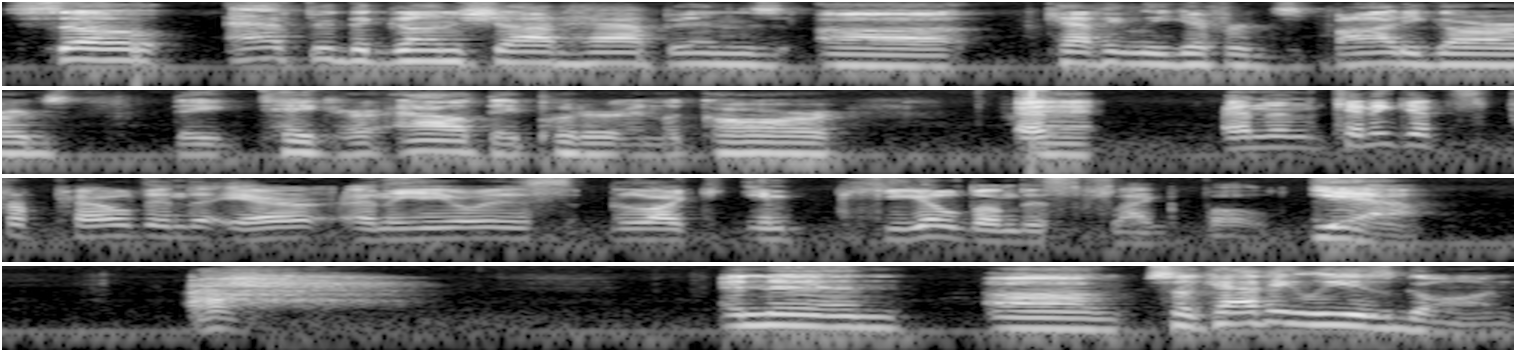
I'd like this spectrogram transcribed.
So after the gunshot happens, uh, Kathie Lee Gifford's bodyguards they take her out, they put her in the car, And- and And then Kenny gets propelled in the air, and he is like impaled on this flagpole. yeah, Ah, and then um, so Kathie Lee is gone,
